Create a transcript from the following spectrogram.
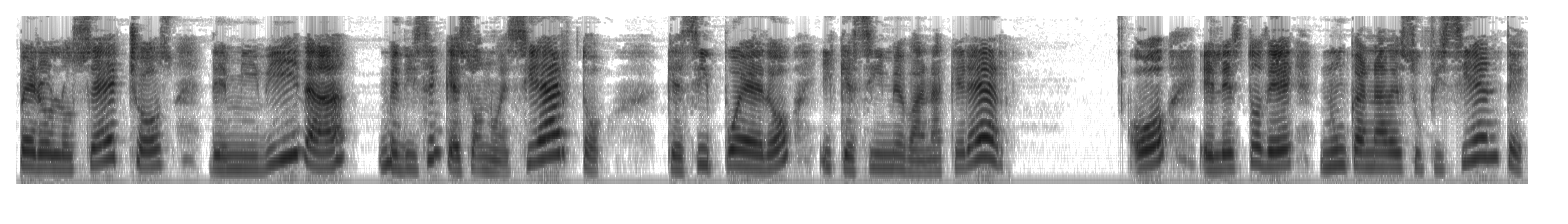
pero los hechos de mi vida me dicen que eso no es cierto, que sí puedo y que sí me van a querer. O el esto de nunca nada es suficiente.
